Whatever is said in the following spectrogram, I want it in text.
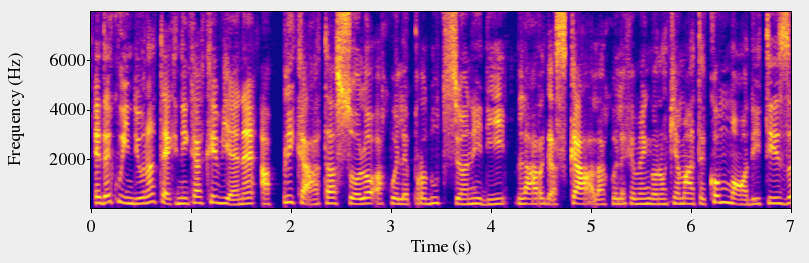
ed è quindi una tecnica che viene applicata solo a quelle produzioni di larga scala, quelle che vengono chiamate commodities,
